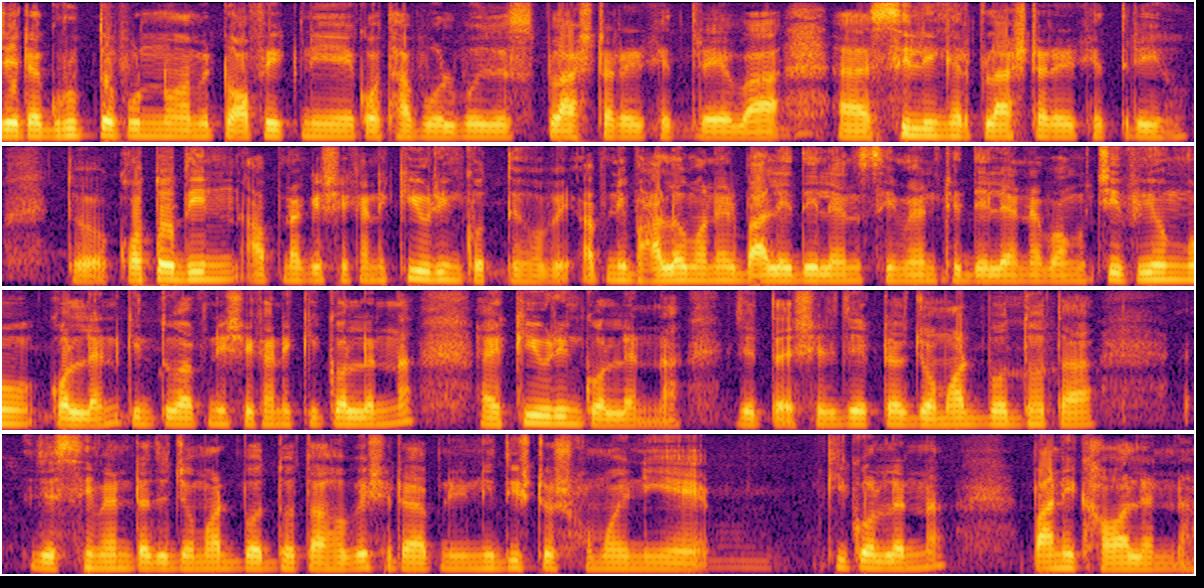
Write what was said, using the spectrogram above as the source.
যেটা গুরুত্বপূর্ণ আমি টপিক নিয়ে কথা বলব, যে প্লাস্টারের ক্ষেত্রে বা সিলিংয়ের প্লাস্টারের ক্ষেত্রেই হোক। তো কতদিন আপনাকে সেখানে কিউরিং করতে হবে? আপনি ভালো মানের বালি দিলেন সিমেন্ট দিলেন এবং চিপিংও করলেন, কিন্তু আপনি সেখানে কি করলেন না? কিউরিং করলেন না। যে সে যে একটা জমাটবদ্ধতা, যে সিমেন্টটা যে জমাটবদ্ধতা হবে, সেটা আপনি নির্দিষ্ট সময় নিয়ে কি করলেন না? পানি খাওয়ালেন না।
